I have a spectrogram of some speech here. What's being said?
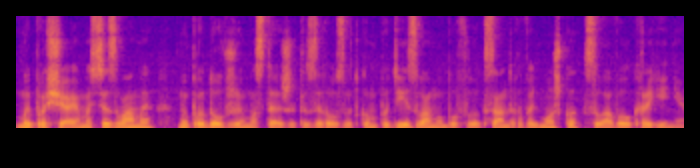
Ми прощаємося з вами. Ми продовжуємо стежити за розвитком подій. З вами був Олександр Вельмошко. Слава Україні!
